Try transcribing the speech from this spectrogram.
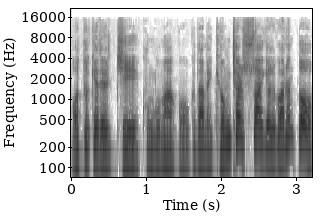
어떻게 될지 궁금하고 그다음에 경찰 수사 결과는 또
